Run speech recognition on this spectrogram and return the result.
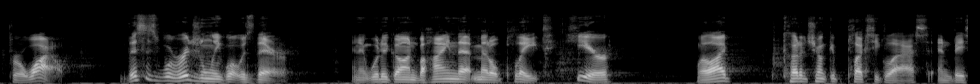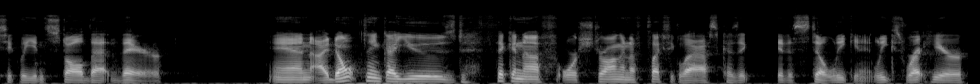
for a while. This is originally what was there. And it would have gone behind that metal plate here. Well, I cut a chunk of plexiglass and basically installed that there. And I don't think I used thick enough or strong enough plexiglass because it, it is still leaking. It leaks right here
